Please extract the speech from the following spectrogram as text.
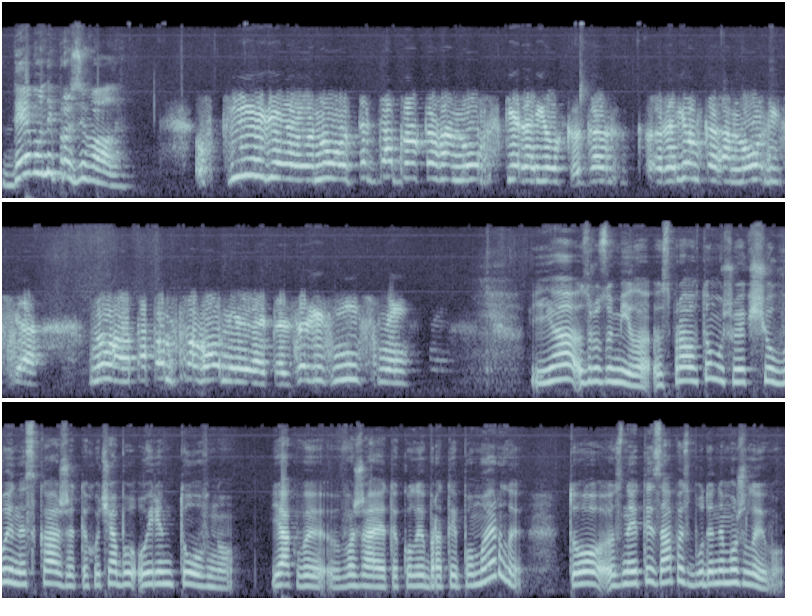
Де вони проживали? В Киеве, ну, вот тогда был Кагановский район, Кага- район Кагановича, ну, а потом Соломи, это, Залезничный. Я зрозуміла. Справа в тому, що якщо ви не скажете хоча б орієнтовно, як ви вважаєте, коли брати померли, то знайти запис буде неможливо.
